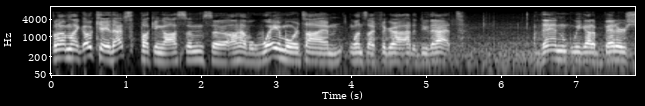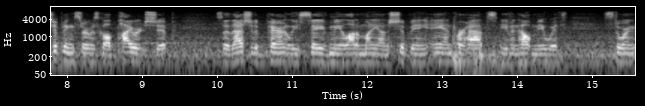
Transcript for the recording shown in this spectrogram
but I'm like, okay, that's fucking awesome. So I'll have way more time once I figure out how to do that. Then we got a better shipping service called Pirate Ship. So that should apparently save me a lot of money on shipping and perhaps even help me with storing,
